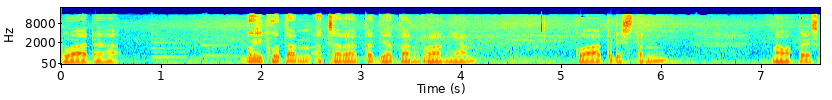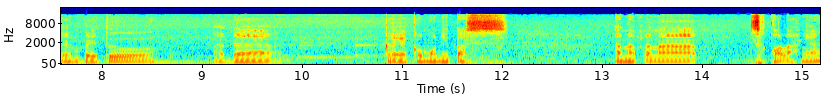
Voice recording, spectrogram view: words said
gua ada gue ikutan acara kegiatan kerohanian. Gua Kristen. Nah waktu SMP itu ada kayak komunitas anak-anak sekolahnya.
